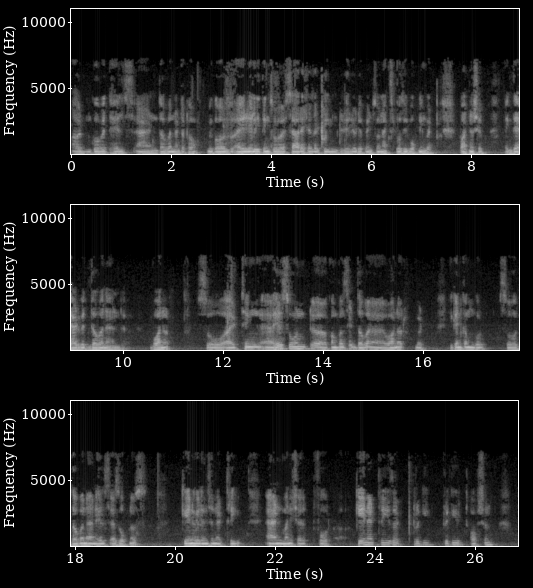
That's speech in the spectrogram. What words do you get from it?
I would go with Hales and Dhawan at the top because I really think so. Sarish as a team really depends on explosive opening bat partnership like they had with Dhawan and Warner. So I think uh, Hales won't uh, compensate Dhawan, uh, Warner, but he can come good. So Dhawan and Hales as openers, Kane Williamson at three, and Manish at four. Kane at three is a tricky, tricky option.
